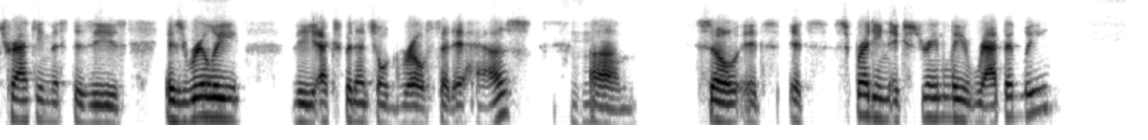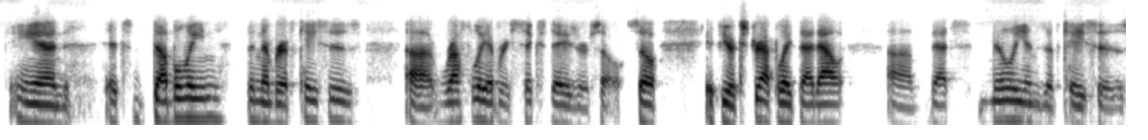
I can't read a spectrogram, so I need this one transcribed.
tracking this disease is really the exponential growth that it has. Mm-hmm. Um, so it's it's spreading extremely rapidly, and it's doubling the number of cases uh, roughly every six days or so. So if you extrapolate that out, um, that's millions of cases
